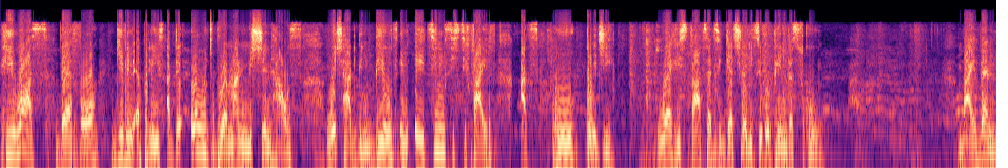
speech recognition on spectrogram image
He was, therefore, given a place at the old Bremen Mission House, which had been built in 1865 at Ho where he started to get ready to open the school. By then,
